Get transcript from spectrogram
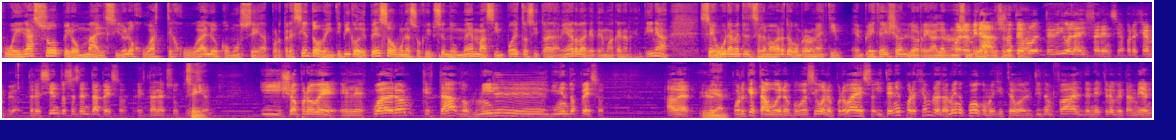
juegazo, pero mal. Si no lo jugaste, jugalo como sea. Por 320 y pico de pesos, una suscripción de un mes más impuestos y toda la mierda que tenemos acá en Argentina, seguramente te sale más barato comprarlo en Steam. En PlayStation lo regalaron Bueno, mira, yo te, digo la diferencia. Por ejemplo, 370 pesos está la suscripción. Y yo probé el Squadron que está 2.500 pesos. A ver, ¿por qué está bueno? Porque decís, bueno, probá eso. Y tenés, por ejemplo, también un juego como dijiste vos, el Titanfall, tenés creo que también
